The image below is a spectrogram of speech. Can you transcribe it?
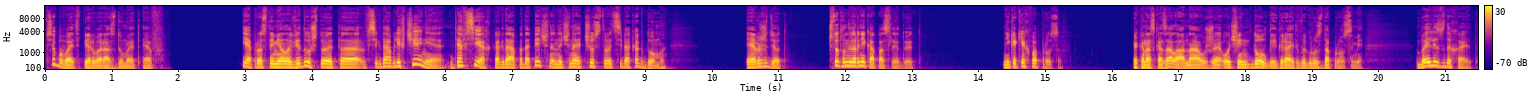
«Все бывает в первый раз», — думает Эф. Я просто имела в виду, что это всегда облегчение для всех, когда подопечный начинает чувствовать себя как дома. Эв ждет. Что-то наверняка последует. Никаких вопросов. Как она сказала, она уже очень долго играет в игру с допросами. Бейлис вздыхает.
